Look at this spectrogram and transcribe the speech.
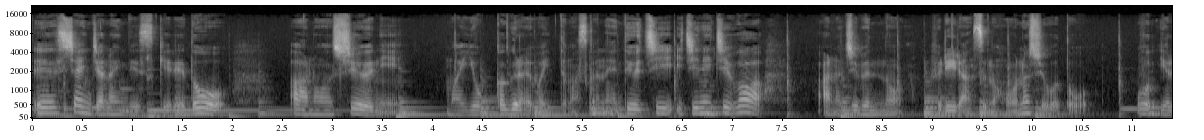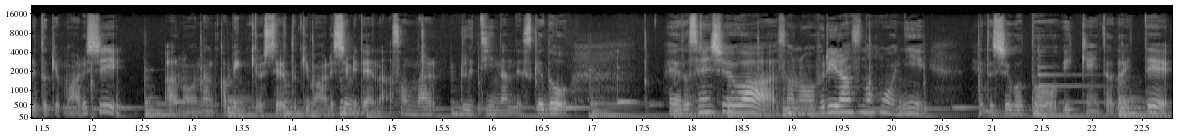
で社員じゃないんですけれどあの週に、まあ、4日ぐらいは行ってますかね。でうち1日はあの自分のフリーランスの方の仕事をやる時もあるしあのなんか勉強してる時もあるしみたいなそんなルーティンなんですけど、えー、と先週はそのフリーランスの方に、えー、と仕事を1件いただいて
